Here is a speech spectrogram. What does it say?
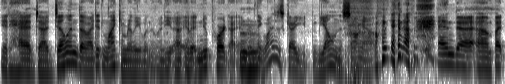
It had uh, Dylan, though I didn't like him really when, when he uh, at Newport. I remember thinking, why is this guy yelling this song out? you know? And uh, um, but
